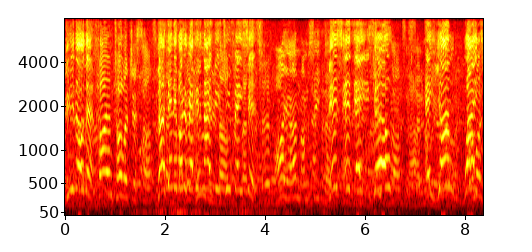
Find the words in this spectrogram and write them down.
Do you know them? Scientologists answer. Does anybody recognize these two faces? I am. I'm now. This is a girl, a young, white,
